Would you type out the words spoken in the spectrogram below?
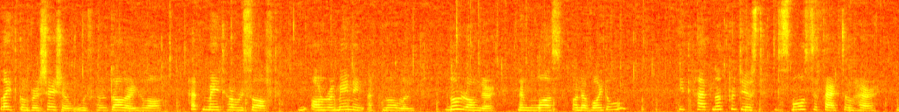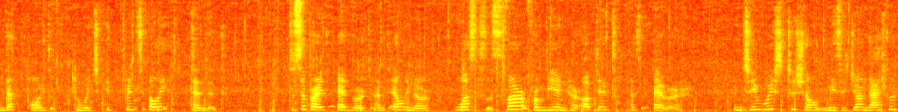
late conversation with her daughter-in-law had made her resolved on remaining at Norland no longer than was unavoidable, it had not produced the smallest effect on her in that point to which it principally tended. To separate Edward and Elinor was as far from being her object as ever, and she wished to show Mrs. John Dashwood,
